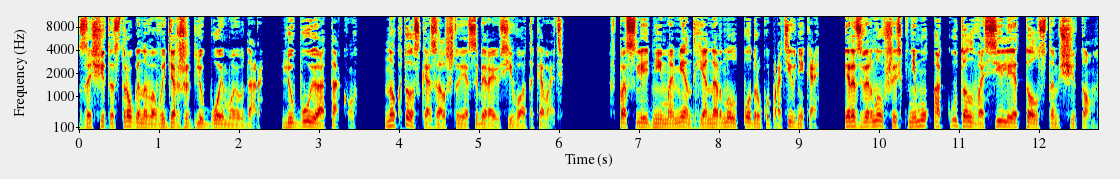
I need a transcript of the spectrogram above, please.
Защита Строганова выдержит любой мой удар, любую атаку. Но кто сказал, что я собираюсь его атаковать? В последний момент я нырнул под руку противника и, развернувшись к нему, окутал Василия толстым щитом.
